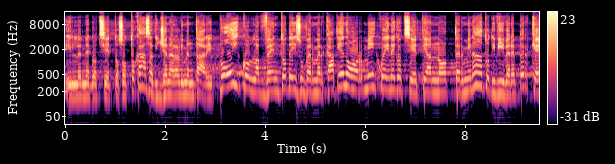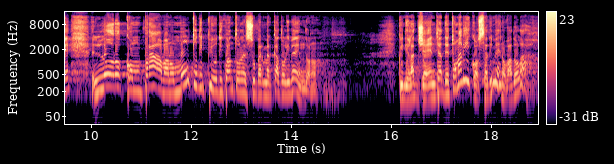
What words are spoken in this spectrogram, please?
il negozietto sotto casa di generi alimentari, poi con l'avvento dei supermercati enormi quei negozietti hanno terminato di vivere perché loro compravano molto di più di quanto nel supermercato li vendono. Quindi la gente ha detto ma lì costa di meno, vado là.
